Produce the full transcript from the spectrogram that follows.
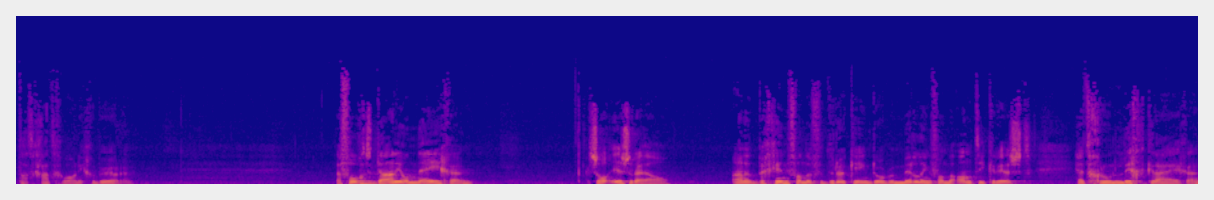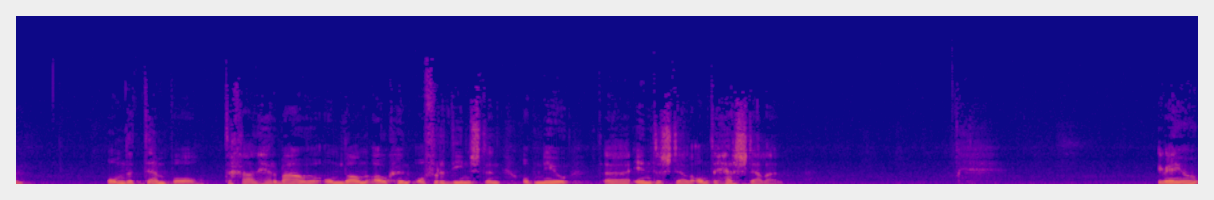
dat gaat gewoon niet gebeuren. En volgens Daniel 9 zal Israël aan het begin van de verdrukking door bemiddeling van de antichrist het groen licht krijgen om de tempel te gaan herbouwen. Om dan ook hun offerdiensten opnieuw uh, in te stellen, om te herstellen. Ik weet niet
